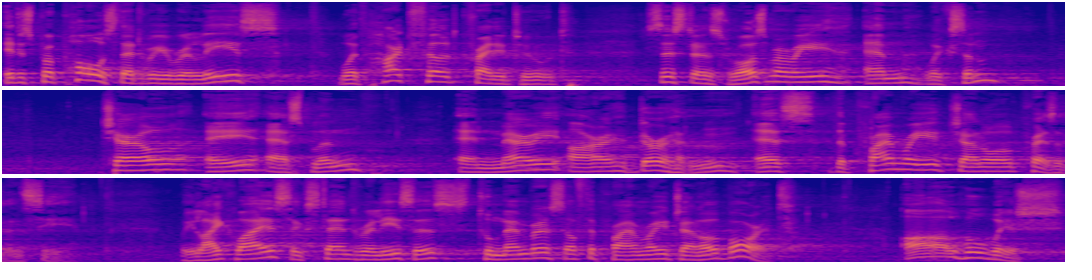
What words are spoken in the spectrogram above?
It is proposed that we release with heartfelt gratitude Sisters Rosemary M. Wixom, Cheryl A. Esplin, and Mary R. Durham as the primary general presidency. We likewise extend releases to members of the primary general board. All who wish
